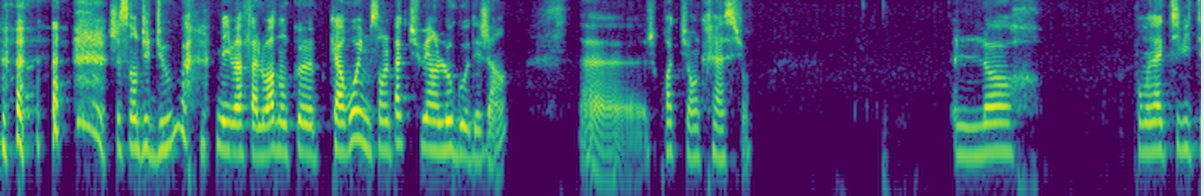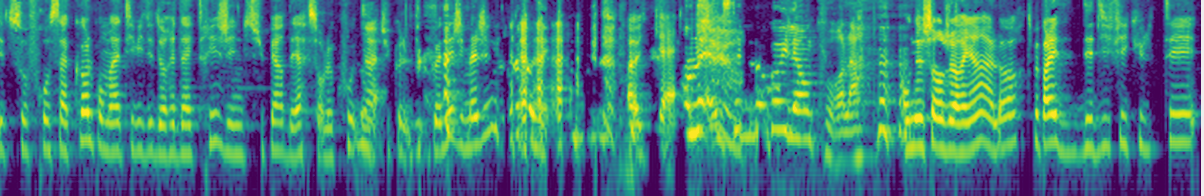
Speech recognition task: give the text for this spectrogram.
je sens du doux, mais il va falloir. Donc, Caro, il me semble pas que tu aies un logo déjà. Euh, je crois que tu es en création. Lors, pour mon activité de sophro, ça colle. Pour mon activité de rédactrice, j'ai une super DA sur le coup. Donc tu, connais, j'imagine? Je connais. le logo, il est en cours là. On ne change rien alors. Tu peux parler des difficultés.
